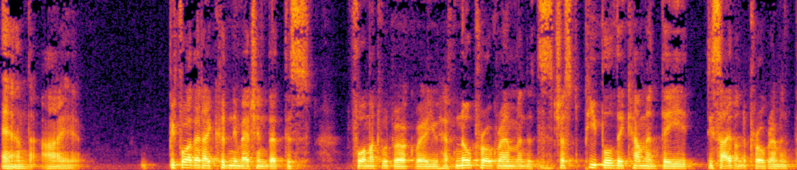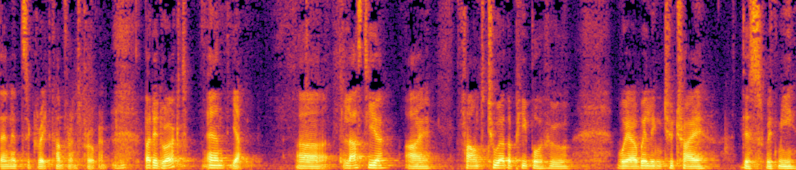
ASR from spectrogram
And I, before that, I couldn't imagine that this format would work where you have no program and it's just people, they come and they decide on the program and then it's a great conference program. Mm-hmm. But it worked and yeah. Uh, last year I found two other people who were willing to try this with me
